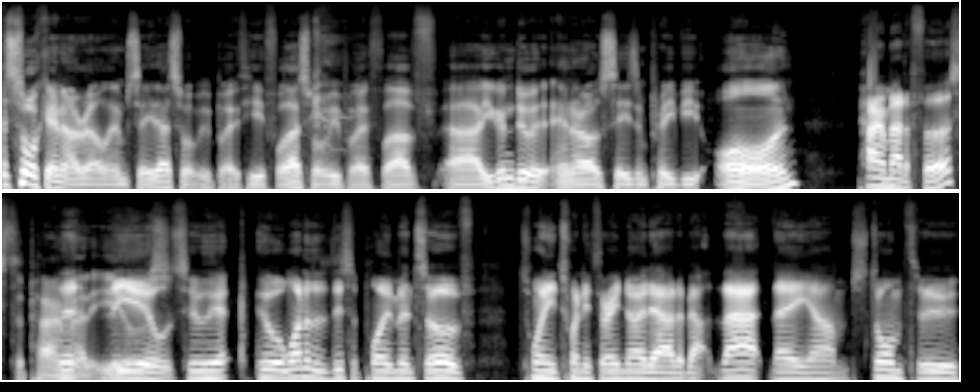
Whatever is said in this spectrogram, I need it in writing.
Let's talk NRL MC. That's what we're both here for. That's what we both love. Uh, you're going to do an NRL season preview on Parramatta first. The Parramatta the, Eels. The Eels, who who are one of the disappointments of 2023, no doubt about that. They um, stormed through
